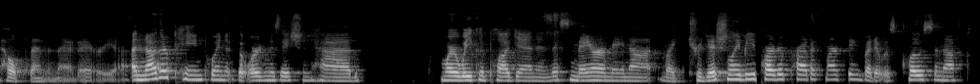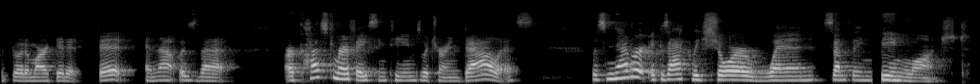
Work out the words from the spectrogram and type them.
help them in that area. Another pain point that the organization had where we could plug in and this may or may not like traditionally be part of product marketing but it was close enough to go to market it fit and that was that our customer facing teams which are in dallas was never exactly sure when something being launched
